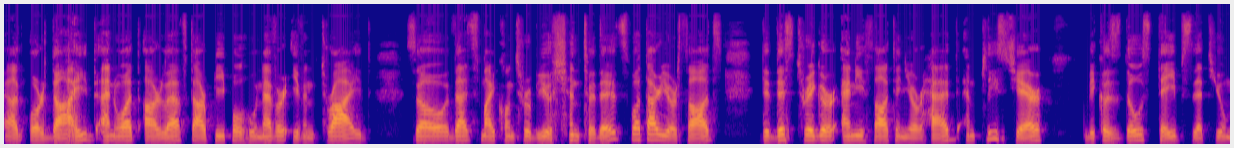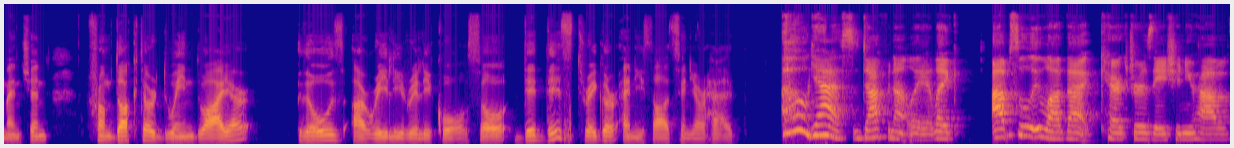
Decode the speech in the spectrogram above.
uh, or died, and what are left are people who never even tried. So that's my contribution to this. What are your thoughts? Did this trigger any thought in your head? And please share, because those tapes that you mentioned from Dr. Dwayne Dyer, those are really, really cool. So, did this trigger any thoughts in your head? Oh, yes, definitely. Like, absolutely love that characterization you have of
